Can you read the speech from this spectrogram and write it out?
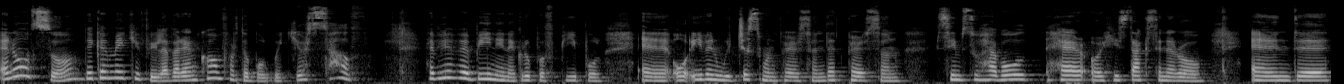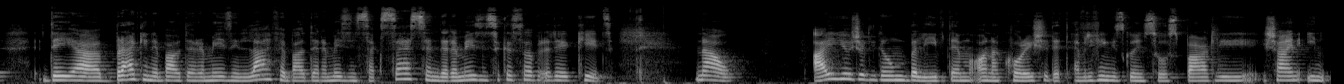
And also they can make you feel very uncomfortable with yourself. Have you ever been in a group of people, uh, or even with just one person? That person seems to have all hair or his ducks in a row, and uh, they are bragging about their amazing life, about their amazing success, and their amazing success of their kids. Now, I usually don't believe them on a core issue that everything is going so sparkly, shine in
